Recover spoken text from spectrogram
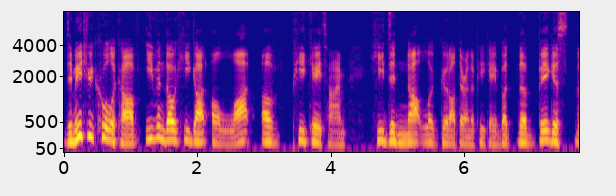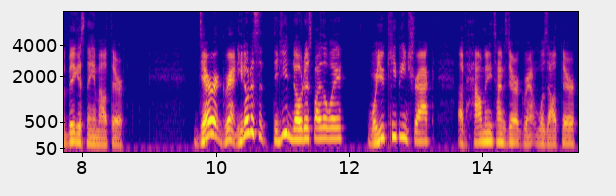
Dmitry Kulikov, even though he got a lot of PK time, he did not look good out there on the PK. But the biggest, the biggest name out there, Derek Grant. You notice? Did you notice, by the way? Were you keeping track of how many times Derek Grant was out there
